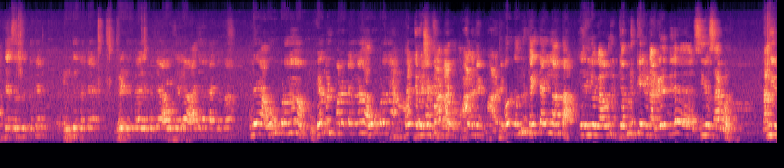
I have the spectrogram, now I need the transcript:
ಅಧ್ಯಕ್ಷರು ಇರ್ತದೆ ಇರ್ತದೆ ವೇಟ್ ಇರ್ತದೆ ಅವ್ರದ್ದೆಲ್ಲ ಹಾಜರಾತಿ ಹಾಕಿರ್ತಾರೆ ಅಂದ್ರೆ ಅವರು ಕೂಡ ಪೇಮೆಂಟ್ ಮಾಡೋ ಟೈಮ್ನಾಗ ಅವರು ಕೂಡ Observation ಮಾಡ್ಬೇಕು, ಮಾಡ್ಬೇಕು, ಮಾಡ್ಬೇಕು. ಅವ್ರ ಗಮನ ಕೈತಾ ಇಲ್ಲ ಅಂತ. ಇವಾಗ ಅವ್ರ ಗಮನಕ್ಕೆ ನಾವು ಹೇಳಿದ್ಮೇಲೆ ಸೀರಿಯಸ್ ಆಗ್ಬೋದು. ನಮಗೆ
